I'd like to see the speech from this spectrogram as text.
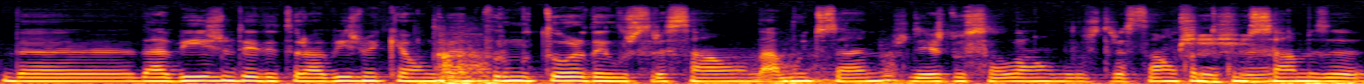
da, da Abismo, da editora Abismo, que é um grande promotor da ilustração há muitos anos, desde o salão de ilustração, quando Sim, sim. começamos a.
